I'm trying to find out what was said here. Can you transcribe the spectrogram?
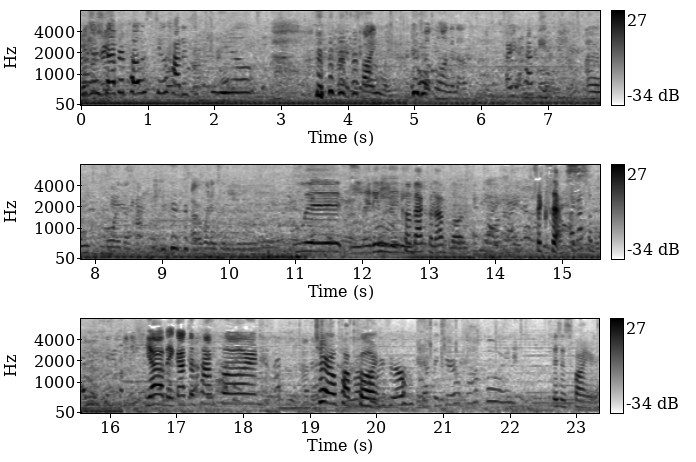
You just got proposed to. How does it feel? Finally. It took long enough. Are you happy? I'm more than happy. Our wedding's gonna be Lit. litty litty. Come back for that vlog. Success. Yeah, they got the popcorn. Churro popcorn. Got the churro popcorn. This is fire.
